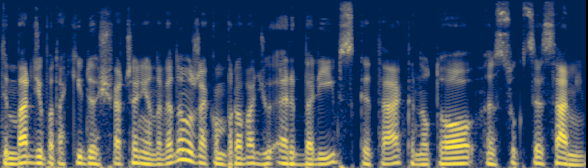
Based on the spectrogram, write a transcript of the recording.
tym bardziej po takich doświadczeniach, no wiadomo, że jak on prowadził Erbelipsk, tak, no to sukcesami.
